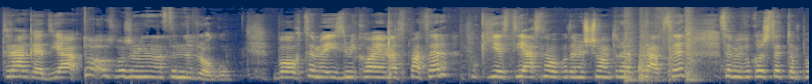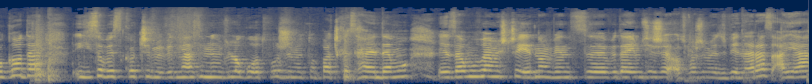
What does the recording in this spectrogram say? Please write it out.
Tragedia. To otworzymy na następnym vlogu, bo chcemy iść z Mikołajem na spacer, póki jest jasno, bo potem jeszcze mam trochę pracy. Chcemy wykorzystać tą pogodę i sobie skoczymy, więc na następnym vlogu otworzymy tą paczkę z H&M-u. Y, Zamówiłam jeszcze jedną, więc y, wydaje mi się, że otworzymy dwie na raz, a ja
